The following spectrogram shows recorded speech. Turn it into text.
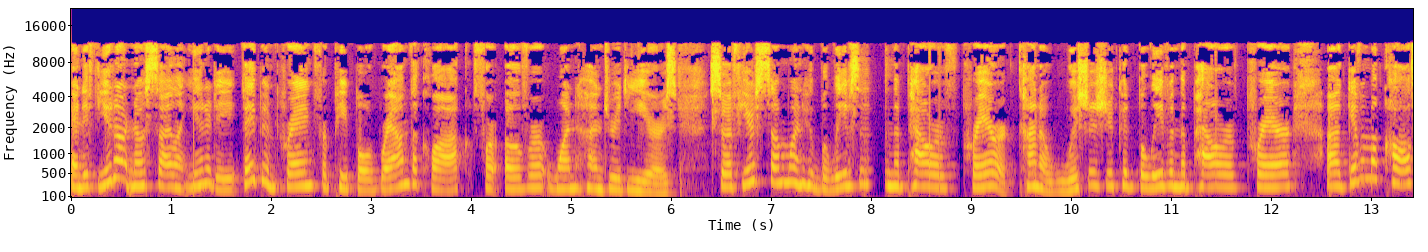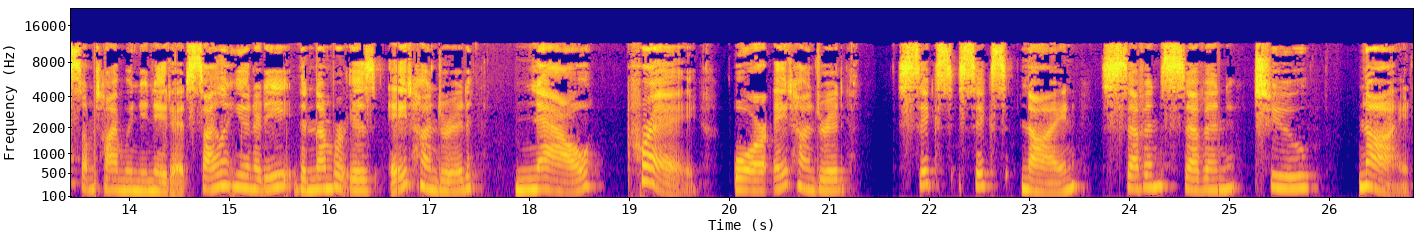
And if you don't know Silent Unity, they've been praying for people round the clock for over 100 years. So if you're someone who believes in the power of prayer or kind of wishes you could believe in the power of prayer, uh, give them a call sometime when you need it. Silent Unity, the number is 800 now pray or 800 669 7729.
